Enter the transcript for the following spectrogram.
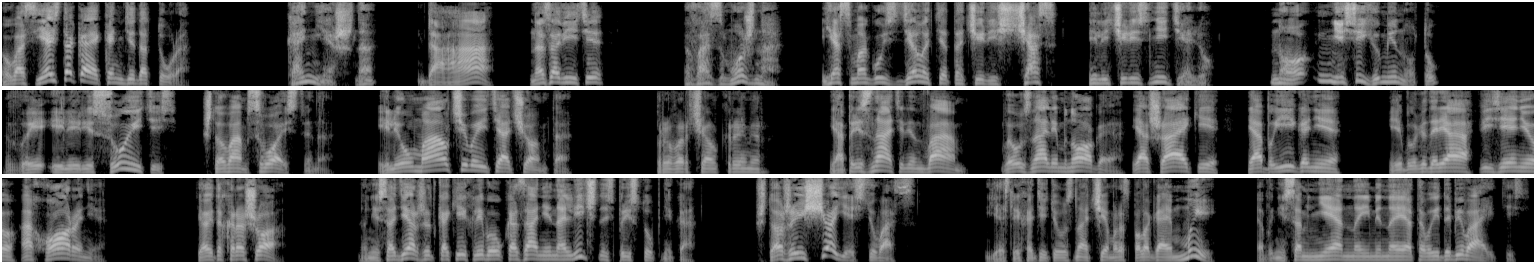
У вас есть такая кандидатура? Конечно. Да, назовите. Возможно, я смогу сделать это через час или через неделю, но не сию минуту. Вы или рисуетесь, что вам свойственно, или умалчиваете о чем-то. — проворчал Кремер. «Я признателен вам. Вы узнали многое и о шайке, и об Игоне, и благодаря везению о Хороне. Все это хорошо, но не содержит каких-либо указаний на личность преступника. Что же еще есть у вас? Если хотите узнать, чем располагаем мы, вы, несомненно, именно этого и добиваетесь.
